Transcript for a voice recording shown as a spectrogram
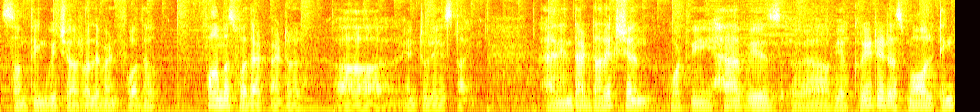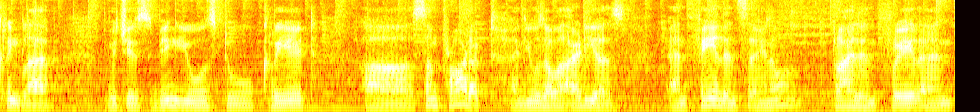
something which are relevant for the farmers, for that matter, uh, in today's time. And in that direction, what we have is uh, we have created a small tinkering lab, which is being used to create uh, some product and use our ideas and fail and you know trial and fail. And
